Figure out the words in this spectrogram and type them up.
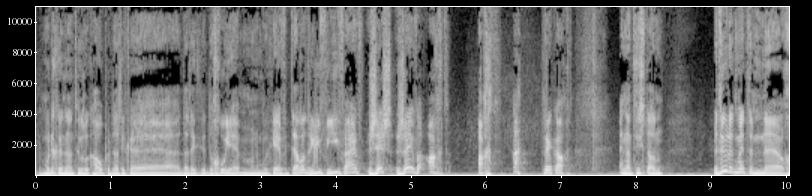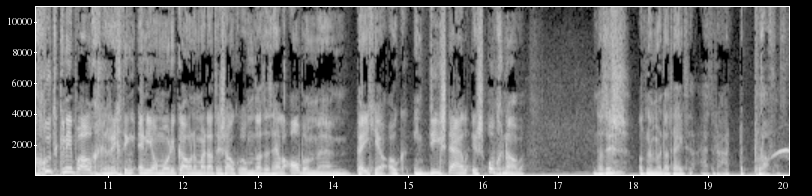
Dan moet ik natuurlijk hopen dat ik, uh, dat ik de goede heb. Maar dan moet ik even tellen. 3, 4, 5, 6, 7, 8. 8. Ha, trek 8. En dat is dan natuurlijk met een uh, goed knipoog richting Ennio Morricone. Maar dat is ook omdat het hele album uh, een beetje ook in die stijl is opgenomen. En dat is dat nummer dat heet uiteraard The Prophet.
